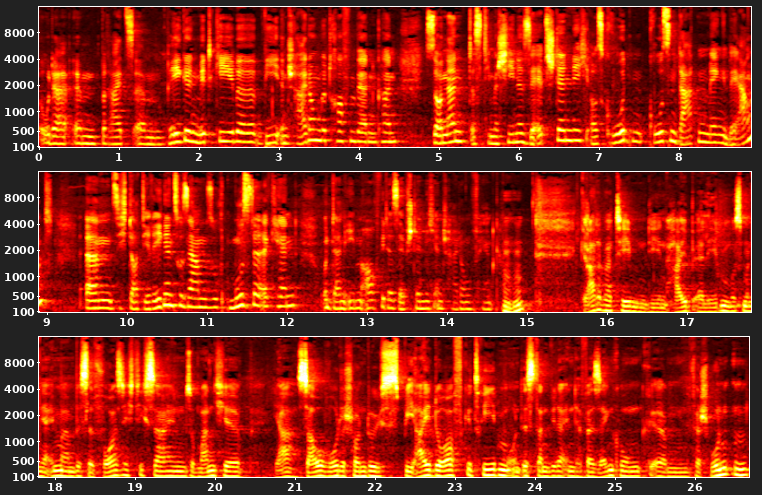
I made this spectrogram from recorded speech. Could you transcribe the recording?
oder ähm, bereits ähm, Regeln mitgebe, wie Entscheidungen getroffen werden können, sondern dass die Maschine selbstständig aus großen, großen Datenmengen lernt, ähm, sich dort die Regeln zusammensucht, Muster erkennt und dann eben auch wieder selbstständig Entscheidungen fällen kann. Mhm. Gerade bei Themen, die einen Hype erleben, muss man ja immer ein bisschen vorsichtig sein. So manche ja, Sau wurde schon durchs BI-Dorf getrieben und ist dann wieder in der Versenkung ähm, verschwunden.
